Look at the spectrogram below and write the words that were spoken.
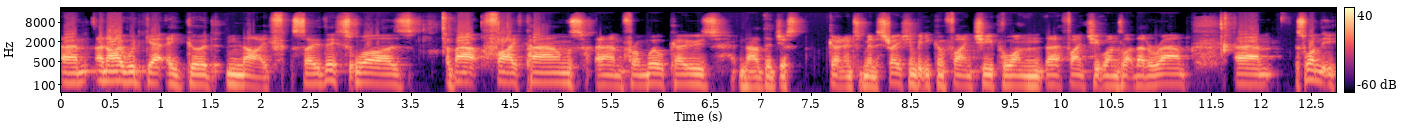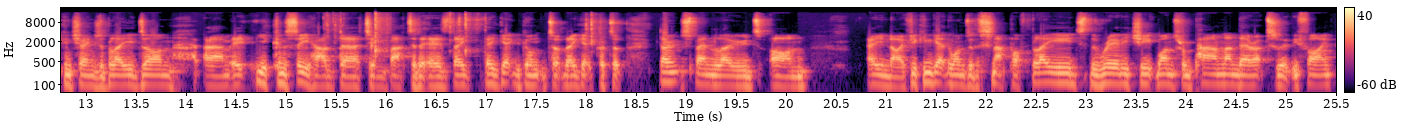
Um, and I would get a good knife. So this was about five pounds um, from Wilko's. Now they're just going into administration, but you can find cheaper one, uh, find cheap ones like that around. Um, it's one that you can change the blades on. Um, it, you can see how dirty and battered it is. They they get gunked up, they get cut up. Don't spend loads on a knife. You can get the ones with the snap-off blades, the really cheap ones from Poundland. They're absolutely fine.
